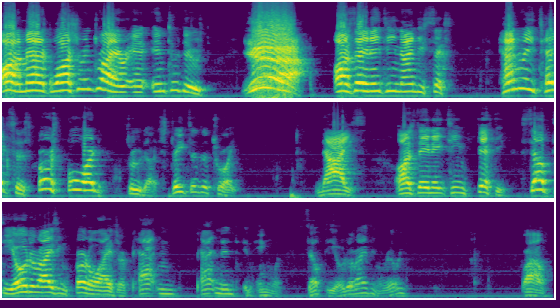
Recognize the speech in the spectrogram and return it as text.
Automatic washer and dryer introduced. Yeah! On this day in 1896, Henry takes his first Ford through the streets of Detroit. Nice. On this day in 1850, self-deodorizing fertilizer patent, patented in England. Self-deodorizing, really? Wow.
